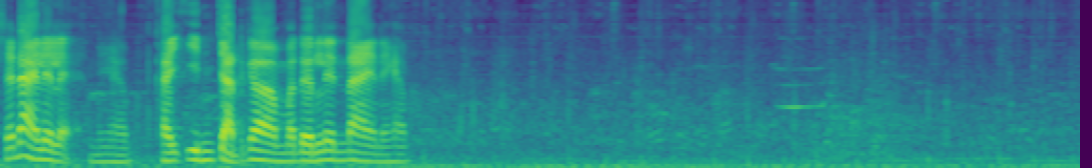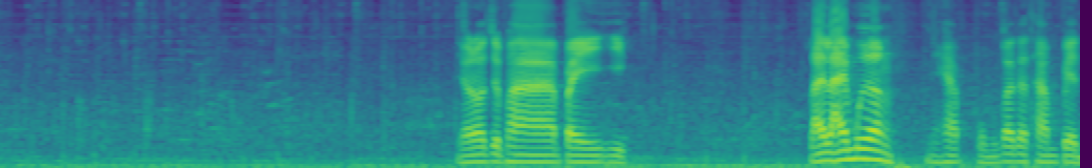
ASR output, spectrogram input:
ใช้ได้เลยแหละนี่ครับใครอินจัดก็มาเดินเล่นได้นะครับเดี๋ยวเราจะพาไปอีกหลาย ๆ เมืองนะครับ ผมก็จะทำเป็น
